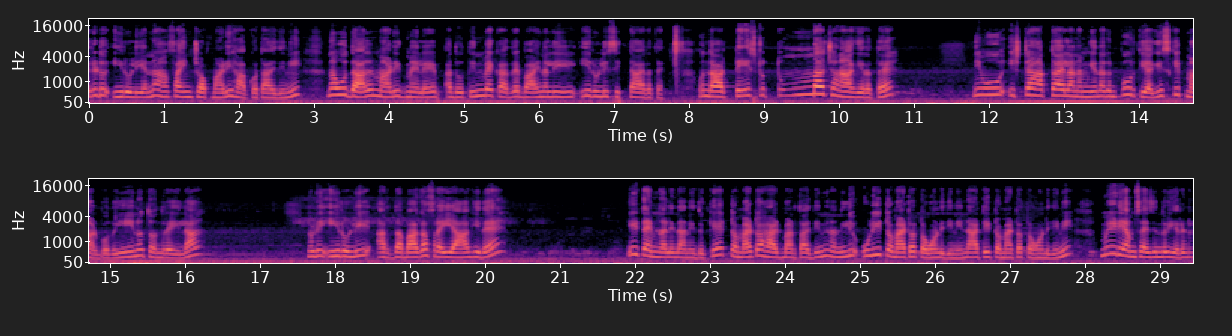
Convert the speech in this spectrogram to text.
ಎರಡು ಈರುಳ್ಳಿಯನ್ನು ಫೈನ್ ಚಾಪ್ ಮಾಡಿ ಹಾಕೋತಾ ಇದ್ದೀನಿ. ನಾವು ದಾಲ್ ಮಾಡಿದ ಮೇಲೆ ಅದು ತಿನ್ನಬೇಕಾದ್ರೆ ಬಾಯಿನಲ್ಲಿ ಈರುಳ್ಳಿ ಸಿಗ್ತಾ ಇರುತ್ತೆ. ಒಂದು ಆ ಟೇಸ್ಟು ತುಂಬ ಚೆನ್ನಾಗಿರುತ್ತೆ. ನೀವು ಇಷ್ಟ ಆಗ್ತಾ ಇಲ್ಲ ನಮಗೆ ಅದನ್ನು ಪೂರ್ತಿಯಾಗಿ ಸ್ಕಿಪ್ ಮಾಡ್ಬೋದು. ಏನೂ ತೊಂದರೆ ಇಲ್ಲ. ನೋಡಿ, ಈರುಳ್ಳಿ ಅರ್ಧ ಭಾಗ ಫ್ರೈ ಆಗಿದೆ. ಈ ಟೈಮ್ನಲ್ಲಿ ನಾನು ಇದಕ್ಕೆ ಟೊಮ್ಯಾಟೊ ಆ್ಯಡ್ ಮಾಡ್ತಾ ಇದ್ದೀನಿ. ನಾನಿಲ್ಲಿ ಹುಳಿ ಟೊಮ್ಯಾಟೊ ತೊಗೊಂಡಿದ್ದೀನಿ, ನಾಟಿ ಟೊಮ್ಯಾಟೊ ತೊಗೊಂಡಿದ್ದೀನಿ ಮೀಡಿಯಮ್ ಸೈಜಿಂದು ಎರಡು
